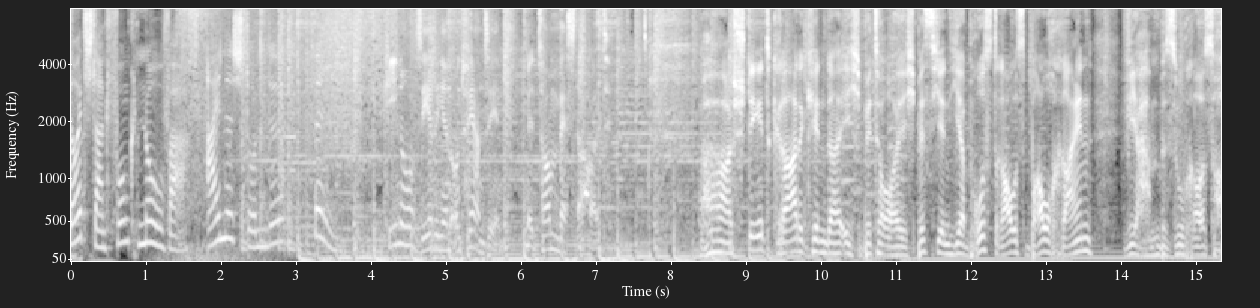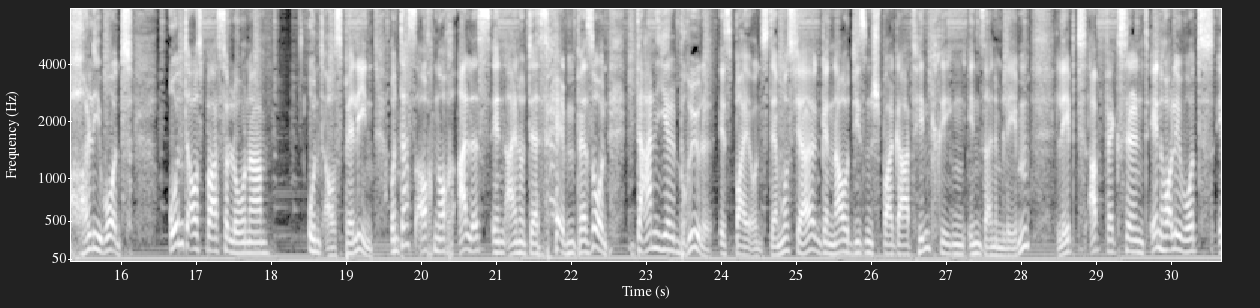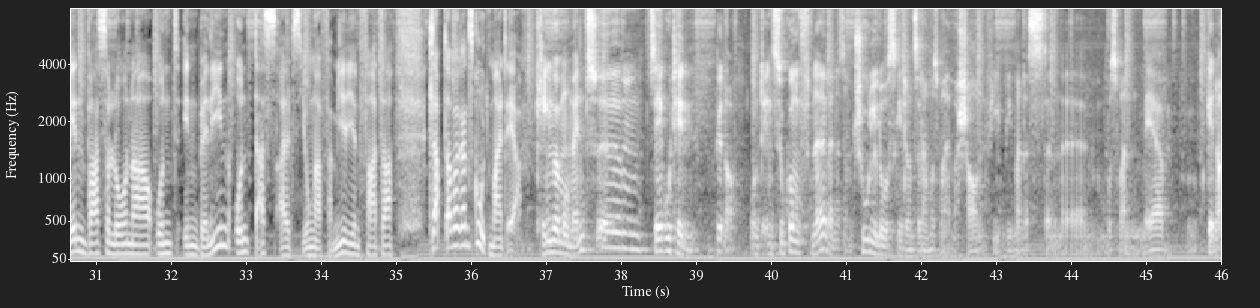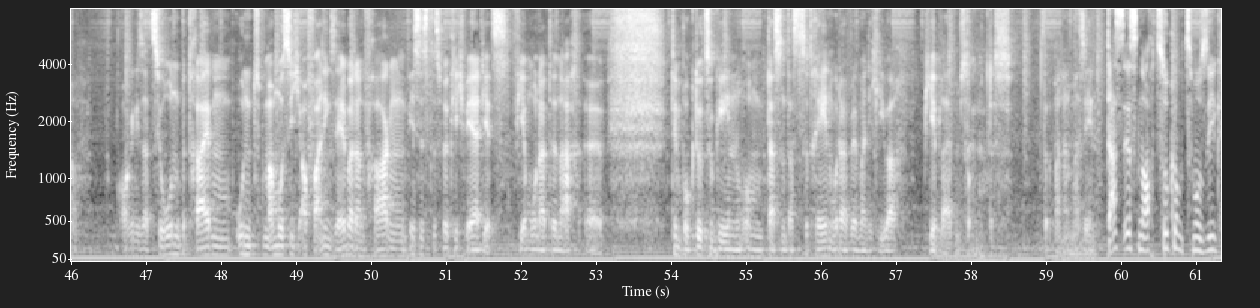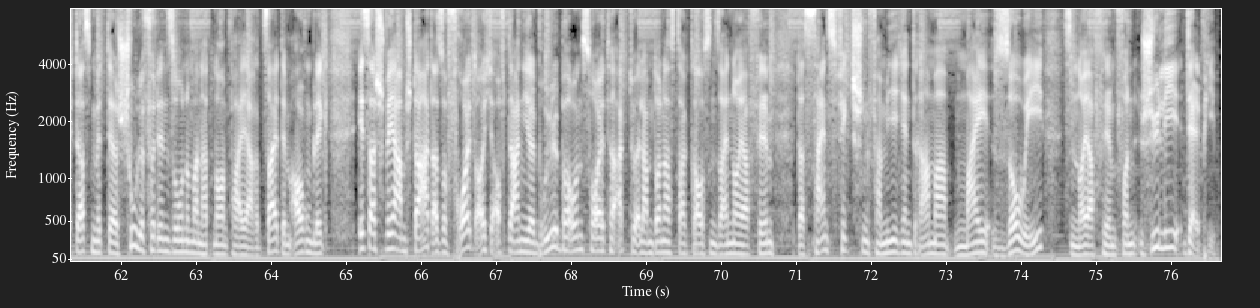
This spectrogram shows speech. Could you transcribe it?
Deutschlandfunk Nova. Eine Stunde Film. Kino, Serien und Fernsehen mit Tom Westerholt. Ah, steht gerade, Kinder, ich bitte euch. Bisschen hier Brust raus, Bauch rein. Wir haben Besuch aus Hollywood und aus Barcelona und aus Berlin. Und das auch noch alles in ein und derselben Person. Daniel Brühl ist bei uns. Der muss ja genau diesen Spagat hinkriegen in seinem Leben. Lebt abwechselnd in Hollywood, in Barcelona und in Berlin und das als junger Familienvater. Klappt aber ganz gut, meint er. Kriegen wir im Moment ähm, sehr gut hin. Genau. Und in Zukunft, ne, wenn das mit Schule losgeht und so, dann muss man halt mal schauen, wie, wie man das dann, äh, muss man mehr, genau, Organisation betreiben. Und man muss sich auch vor allen Dingen selber dann fragen, ist es das wirklich wert, jetzt vier Monate nach äh, Timbuktu zu gehen, um das und das zu drehen? Oder will man nicht lieber hier bleiben? So, das wird man dann mal sehen. Das ist noch Zukunftsmusik, das mit der Schule für den Sohn. Man hat noch ein paar Jahre Zeit. Im Augenblick ist er schwer am Start. Also freut euch auf Daniel Brühl bei uns heute. Aktuell am Donnerstag draußen sein neuer Film, das Science-Fiction-Familiendrama My Zoe. Das ist ein neuer Film von Julie Delpy.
